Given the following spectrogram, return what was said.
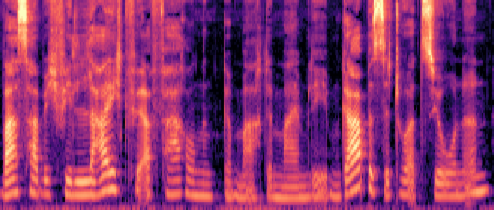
Was habe ich vielleicht für Erfahrungen gemacht in meinem Leben? Gab es Situationen,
